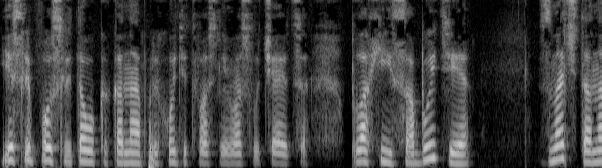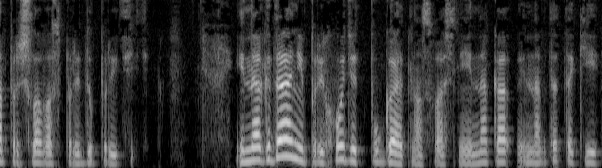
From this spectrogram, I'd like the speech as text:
Если после того, как она приходит, вас не вас случаются плохие события, значит, она пришла вас предупредить. Иногда они приходят, пугают нас во сне. Иногда, иногда такие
